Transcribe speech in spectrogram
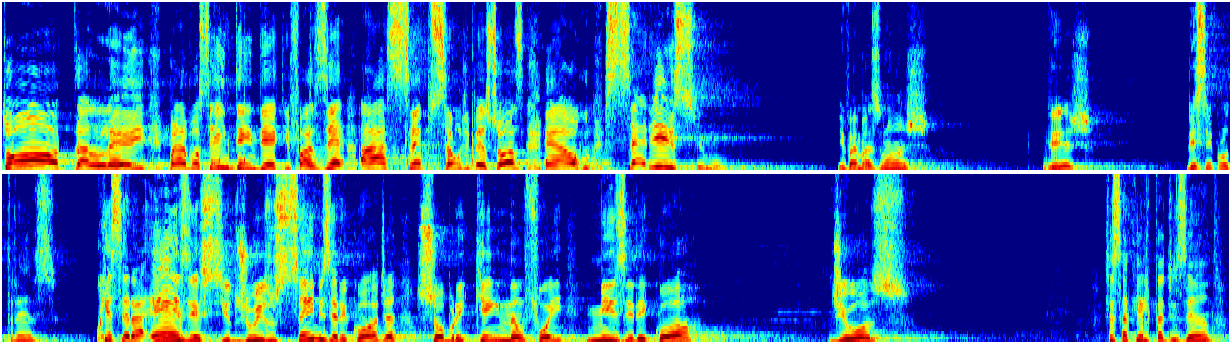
toda a lei, para você entender que fazer acepção de pessoas é algo seríssimo. E vai mais longe. Veja, versículo 13: Porque será exercido juízo sem misericórdia sobre quem não foi misericordioso. Você sabe o que ele está dizendo?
